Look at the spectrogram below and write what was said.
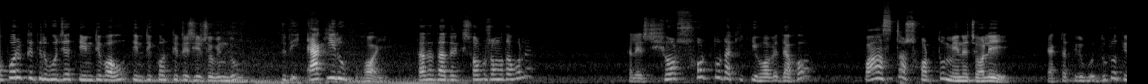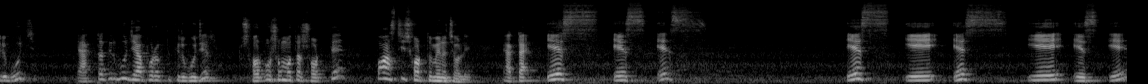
অপর একটি ত্রিভুজের তিনটি বাহু, তিনটি কোণ, তিনটি শীর্ষবিন্দু যদি একই রূপ হয়, তাহলে তাদের সর্বসমতা বলে? তাহলে শর- শর্তটা কী কী হবে দেখো? পাঁচটা শর্ত মেনে চলে। একটা ত্রিভুজ দুটো ত্রিভুজ, একটা ত্রিভুজ অপর একটি ত্রিভুজের সর্বসমতার শর্তে পাঁচটি শর্ত মেনে চলে। একটা S S S S, A S A S, A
